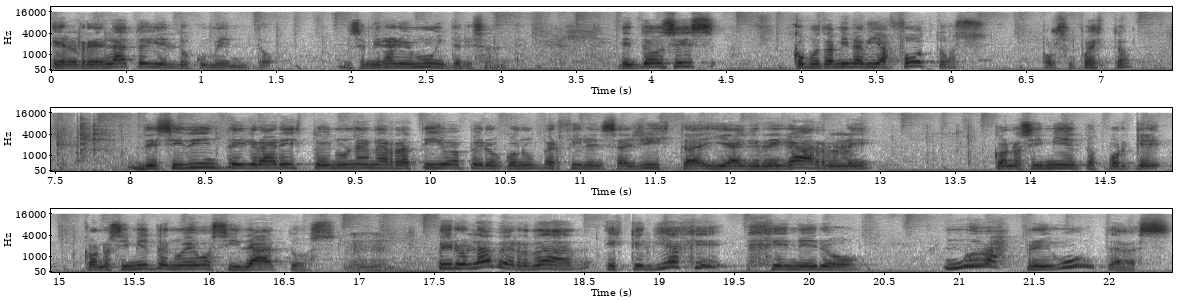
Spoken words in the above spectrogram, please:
El relato y el documento, un seminario muy interesante. Entonces, como también había fotos, por supuesto, decidí integrar esto en una narrativa, pero con un perfil ensayista y agregarle conocimientos, porque conocimientos nuevos y datos. Pero la verdad es que el viaje generó nuevas preguntas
